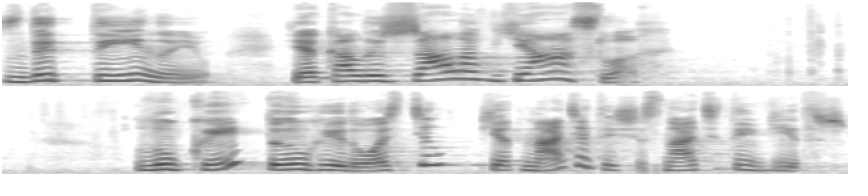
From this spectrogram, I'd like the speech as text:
з дитиною, яка лежала в яслах. Луки, другий розділ, 15-16 вірш.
